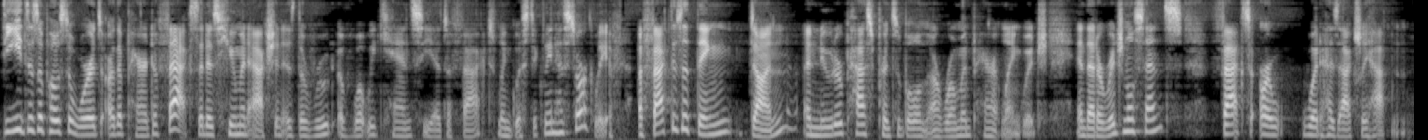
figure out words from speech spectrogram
Deeds as opposed to words are the parent of facts. That is, human action is the root of what we can see as a fact, linguistically and historically. A fact is a thing done, a neuter past participle in our Roman parent language. In that original sense, facts are what has actually happened.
